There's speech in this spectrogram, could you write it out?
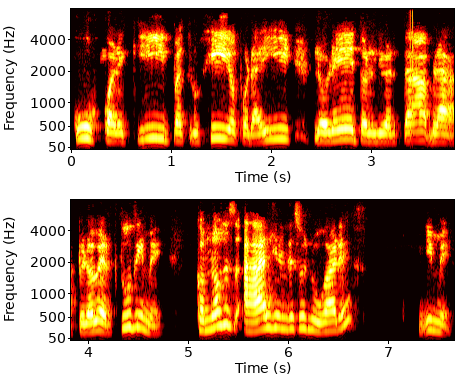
Cusco, Arequipa, Trujillo, por ahí, Loreto, La Libertad, bla. Pero a ver, tú dime, ¿conoces a alguien de esos lugares? Dime.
